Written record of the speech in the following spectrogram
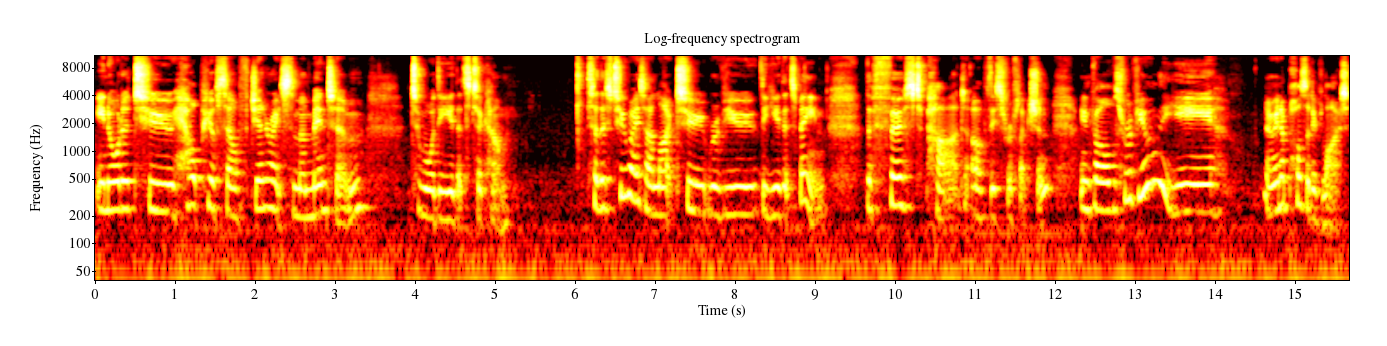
in order to help yourself generate some momentum toward the year that's to come. So, there's two ways I like to review the year that's been. The first part of this reflection involves reviewing the year in a positive light.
